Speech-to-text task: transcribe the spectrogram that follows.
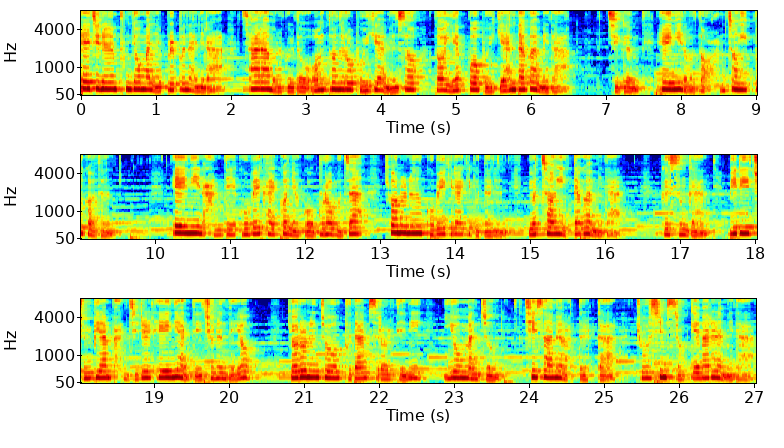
혜진은 풍경만 예쁠 뿐 아니라 사람 얼굴도 웜톤으로 보이게 하면서 더 예뻐 보이게 한다고 합니다. 지금 혜인이 너도 엄청 이쁘거든. 혜인이 나한테 고백할 거냐고 물어보자 현우는 고백이라기보다는 요청이 있다고 합니다. 그 순간 미리 준비한 반지를 혜인이한테 주는데요. 결혼은 좀 부담스러울 테니 이혼만 좀 취소하면 어떨까 조심스럽게 말을 합니다.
